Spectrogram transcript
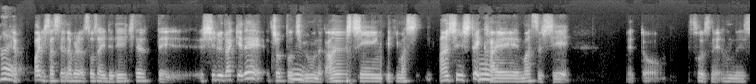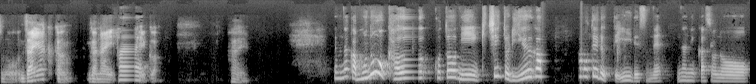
はい、やっぱりサステナブルな素材でできてるって知るだけで、ちょっと自分もなんか安心できます、うん、安心して買えますし、うん、えっと、そうですね、本当にその罪悪感がないっていうか、はい。はい、でもなんか物を買うことにきちんと理由が持てるっていいですね。何かその、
